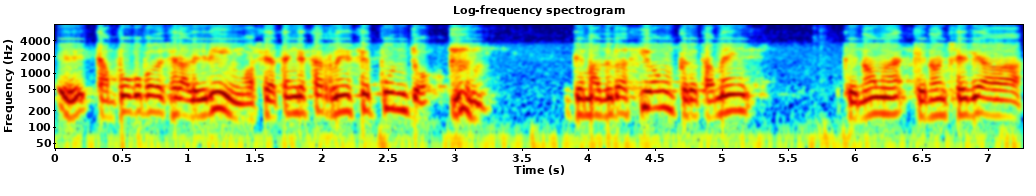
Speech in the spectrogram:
eh, tampouco pode ser alevín, o sea, ten que estar nese punto de maduración, pero tamén que non que non chegue a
